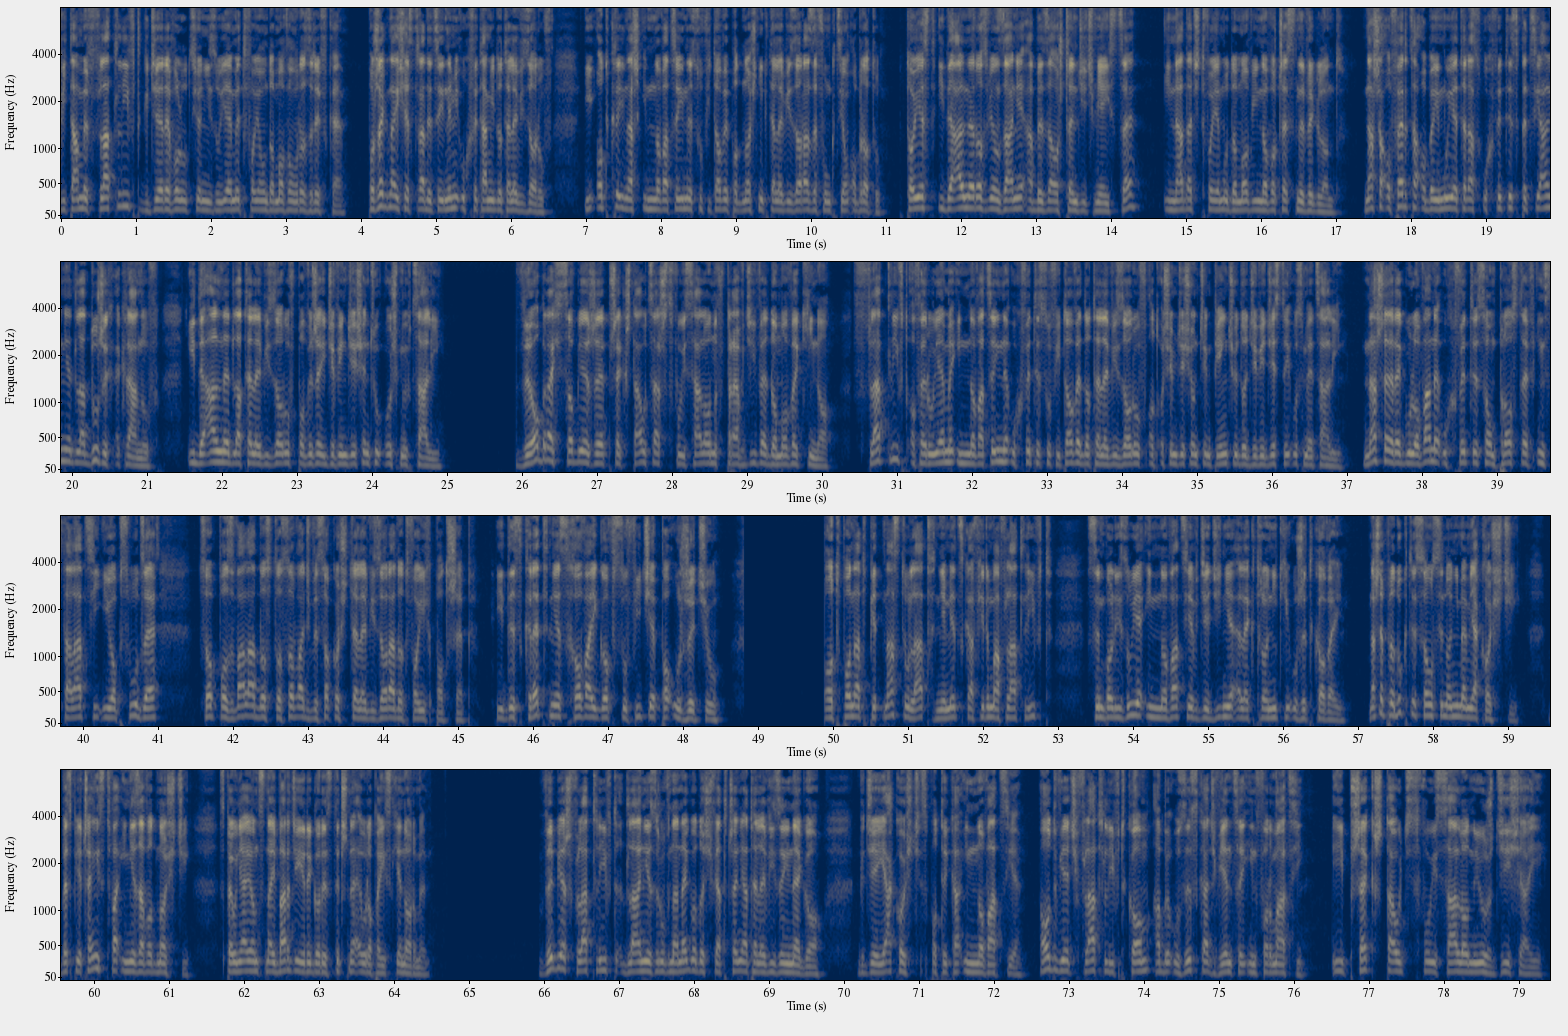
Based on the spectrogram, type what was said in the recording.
Witamy w Flatlift, gdzie rewolucjonizujemy Twoją domową rozrywkę. Pożegnaj się z tradycyjnymi uchwytami do telewizorów i odkryj nasz innowacyjny sufitowy podnośnik telewizora ze funkcją obrotu. To jest idealne rozwiązanie, aby zaoszczędzić miejsce i nadać Twojemu domowi nowoczesny wygląd. Nasza oferta obejmuje teraz uchwyty specjalnie dla dużych ekranów, idealne dla telewizorów powyżej 98 cali. Wyobraź sobie, że przekształcasz swój salon w prawdziwe domowe kino. W Flatlift oferujemy innowacyjne uchwyty sufitowe do telewizorów od 85 do 98 cali. Nasze regulowane uchwyty są proste w instalacji i obsłudze, co pozwala dostosować wysokość telewizora do Twoich potrzeb. I dyskretnie schowaj go w suficie po użyciu. Od ponad 15 lat niemiecka firma Flatlift symbolizuje innowacje w dziedzinie elektroniki użytkowej. Nasze produkty są synonimem jakości, bezpieczeństwa i niezawodności, spełniając najbardziej rygorystyczne europejskie normy. Wybierz Flatlift dla niezrównanego doświadczenia telewizyjnego, gdzie jakość spotyka innowacje. Odwiedź flatlift.com, aby uzyskać więcej informacji. I przekształć swój salon już dzisiaj.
